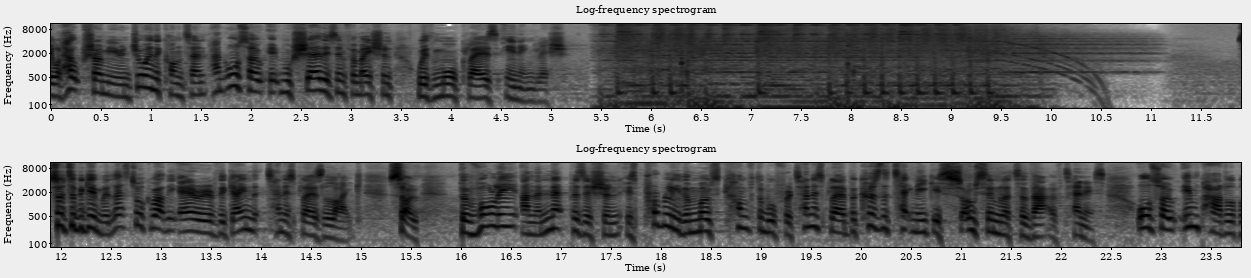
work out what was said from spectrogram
It will help show me you're enjoying the content and also it will share this information with more players in English. So to begin with, let's talk about the area of the game that tennis players like. So the volley and the net position is probably the most comfortable for a tennis player because the technique is so similar to that of tennis. Also in padel,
